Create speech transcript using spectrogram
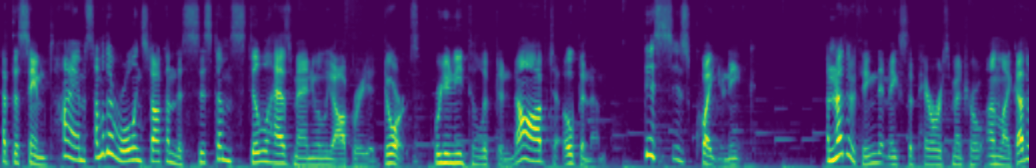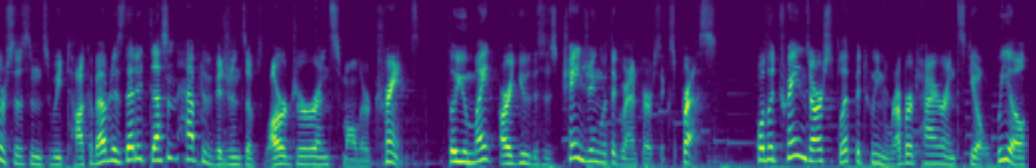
At the same time, some of the rolling stock on the system still has manually operated doors, where you need to lift a knob to open them. This is quite unique. Another thing that makes the Paris Metro unlike other systems we talk about is that it doesn't have divisions of larger and smaller trains, though you might argue this is changing with the Grand Paris Express. While the trains are split between rubber tire and steel wheel,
